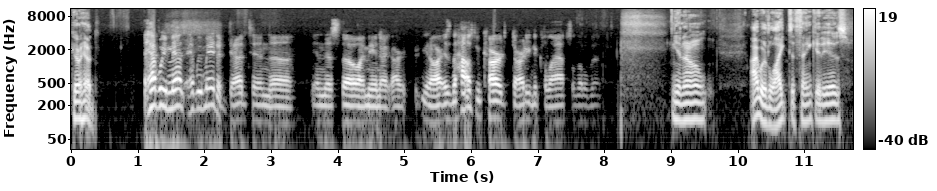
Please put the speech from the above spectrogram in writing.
go ahead. Have we met? Have we made a dent in uh, in this though? I mean, are you know, is the house of cards starting to collapse a little bit? You know, I would like to think it is.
